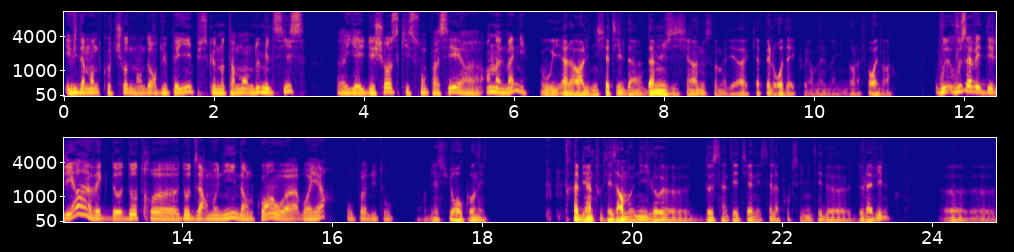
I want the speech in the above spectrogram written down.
évidemment de Côte Chaude, mais en dehors du pays, puisque notamment en 2006, euh, il y a eu des choses qui se sont passées en Allemagne. Oui, alors à l'initiative d'un musicien, nous sommes allés à Kapellrodeck, oui, en Allemagne, dans la forêt noire. Vous, vous avez des liens avec d'autres harmonies dans le coin ou ailleurs ou pas du tout? Alors, bien sûr, on connaît très bien toutes les harmonies de Saint-Étienne et celles à proximité de, de la ville. Euh,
